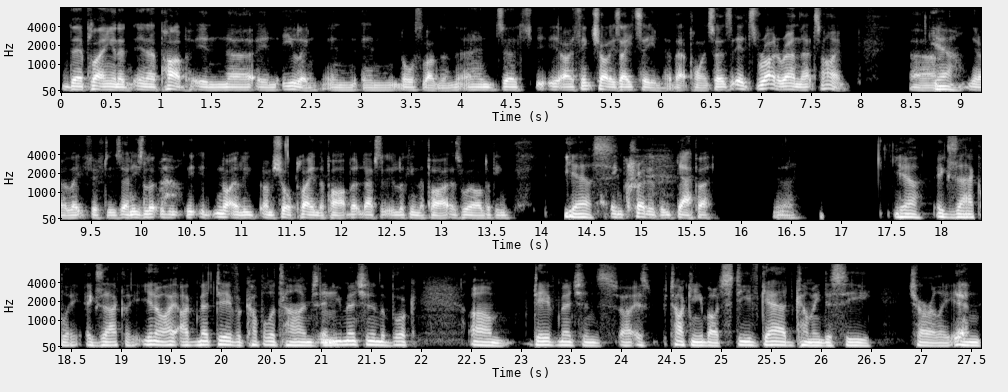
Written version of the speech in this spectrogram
they're playing in a in a pub in uh, in Ealing in in North London, and uh, I think Charlie's eighteen at that point, so it's it's right around that time. Um, yeah, you know, late fifties, and he's looking wow. not only I'm sure playing the part, but absolutely looking the part as well, looking yes incredibly dapper. You know. Yeah, exactly, exactly. You know, I, have met Dave a couple of times, mm. and you mentioned in the book, um, Dave mentions uh, is talking about Steve Gadd coming to see Charlie, yeah. and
